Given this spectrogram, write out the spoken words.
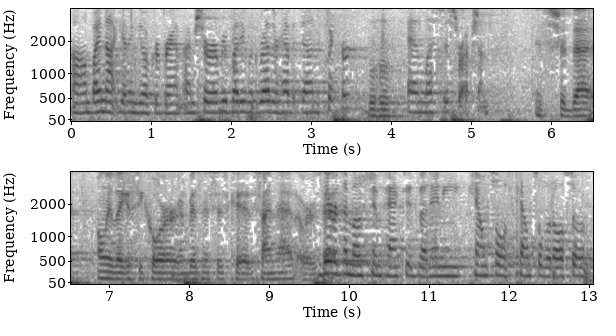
um, by not getting the OCRA grant. I'm sure everybody would rather have it done quicker and less disruption. Is, should that only Legacy Core and businesses could sign that, or is They're that? the most impacted, but any council, if council would also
